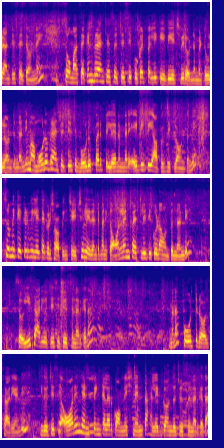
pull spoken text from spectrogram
బ్రాంచెస్ అయితే ఉన్నాయి. సో మా సెకండ్ బ్రాంచెస్ వచ్చేసి కుకట్పల్లి కేబిహెచ్బి రోడ్ నెంబర్ టూలో ఉంటుందండి. మా మూడో బ్రాంచ్ వచ్చేసి బోడుప్పర్ పిల్లర్ నెంబర్ ఏటీపీ ఆపోజిట్లో ఉంటుంది. సో మీకు ఎక్కడ వీలైతే అక్కడ షాపింగ్ చేయొచ్చు. లేదంటే మనకి ఆన్లైన్ ఫెసిలిటీ కూడా ఉంటుందండి. సో ఈ సారీ వచ్చేసి చూస్తున్నారు కదా. మన ఫోర్త్ డాల్ సారీ అండి. ఇది వచ్చేసి orange and pink colour combination ఎంత హైలైట్గా ఉందో చూస్తున్నారు కదా.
